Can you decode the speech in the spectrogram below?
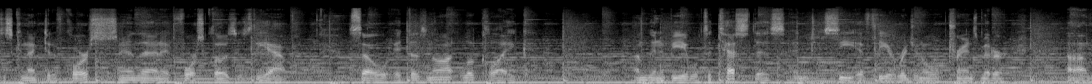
disconnected of course, and then it force closes the app. So it does not look like I'm going to be able to test this and see if the original transmitter um,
